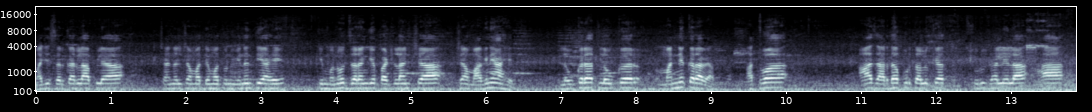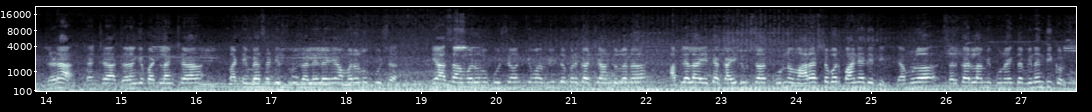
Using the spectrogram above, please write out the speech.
माझी सरकारला आपल्या चॅनलच्या माध्यमातून विनंती आहे की मनोज जरांगे पाटलांच्या ज्या मागण्या आहेत लवकरात लवकर मान्य कराव्या अथवा आज अर्धापूर तालुक्यात सुरू झालेला हा लढा त्यांच्या जरांगे पाटलांच्या पाठिंब्यासाठी सुरू झालेलं हे अमरण उपोषण हे असं अमरण उपोषण किंवा विविध प्रकारची आंदोलनं आपल्याला येत्या काही दिवसात पूर्ण महाराष्ट्रभर पाहण्यात येतील. त्यामुळं सरकारला मी पुन्हा एकदा विनंती करतो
